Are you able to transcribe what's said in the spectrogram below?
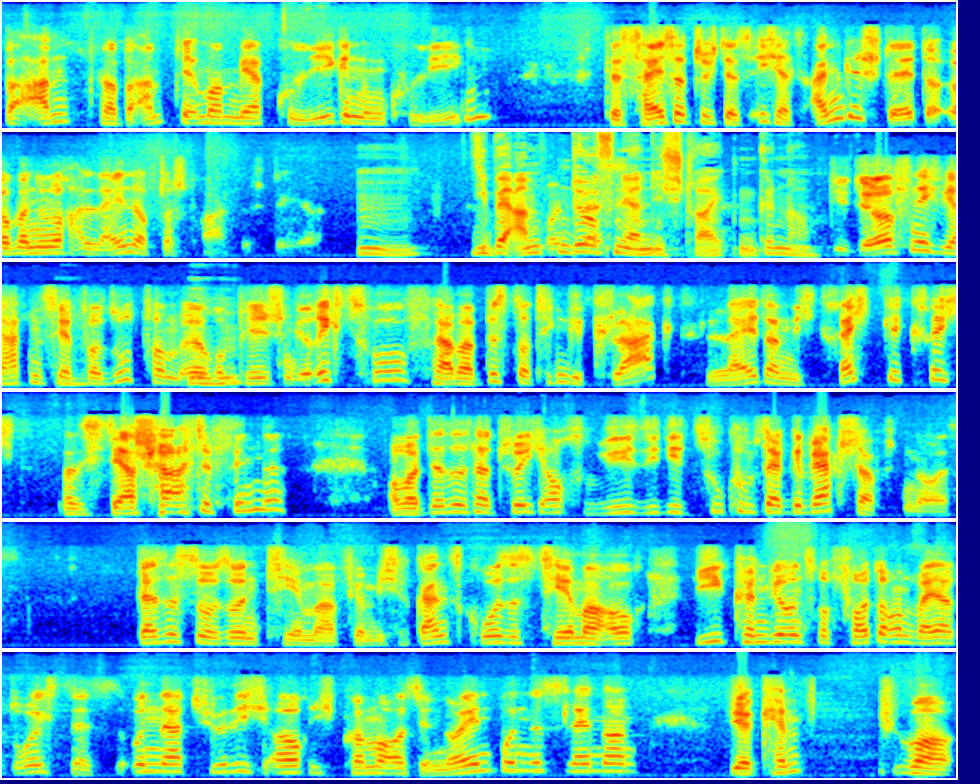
verbeamte immer mehr Kolleginnen und Kollegen. Das heißt natürlich, dass ich als Angestellter aber nur noch alleine auf der Straße stehe. Mhm. Die Beamten dürfen ja nicht streiken, genau. Die dürfen nicht. Wir hatten es ja mhm. versucht vom mhm. Europäischen Gerichtshof, haben wir bis dorthin geklagt, leider nicht recht gekriegt, was ich sehr schade finde. Aber das ist natürlich auch, wie sieht die Zukunft der Gewerkschaften aus? Das ist so, so ein Thema für mich. Ganz großes Thema auch. Wie können wir unsere Forderungen weiter durchsetzen? Und natürlich auch, ich komme aus den neuen Bundesländern. Wir kämpfen über,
